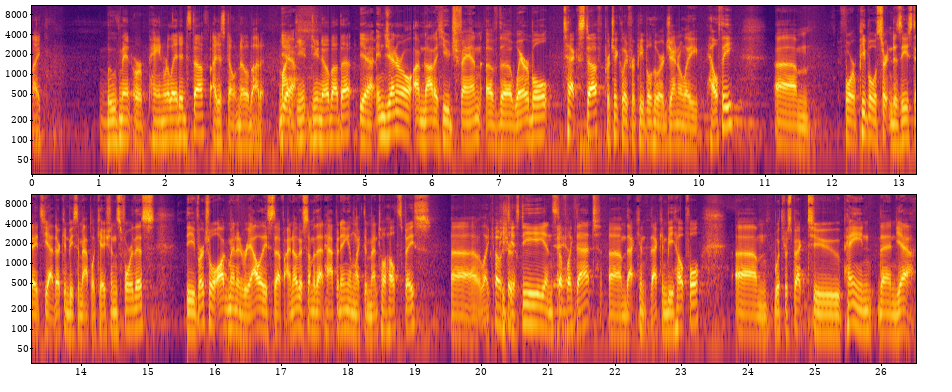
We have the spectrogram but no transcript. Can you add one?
like movement or pain related stuff. I just don't know about it. Mike, yeah. do, you, do you know about that? Yeah, in general, I'm not a huge fan of the wearable tech stuff, particularly for people who are generally healthy. Um, for people with certain disease states, yeah, there can be some applications for this. The virtual augmented reality stuff, I know there's some of that happening in like the mental health space, uh, like oh, PTSD sure. and stuff yeah, yeah. like that. Um, that can that can be helpful. Um, with respect to pain, then yeah,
